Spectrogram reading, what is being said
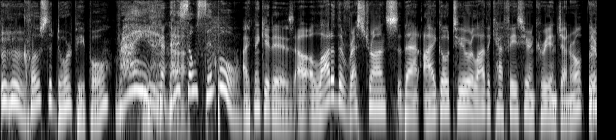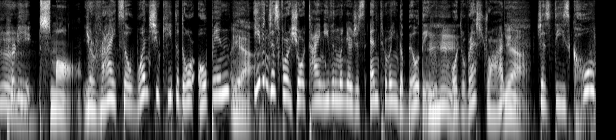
Mm-hmm. Close the door, people. Right. That is so simple. I think it is. A, a lot of the restaurants that I go to, or a lot of the cafes here in Korea in general, they're mm-hmm. pretty small. You're right. So once you keep the door open, Yeah. even just for a short time, even when you're just entering the building or the restaurant, Yeah. just these cold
